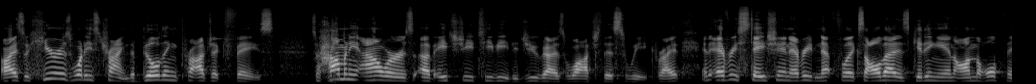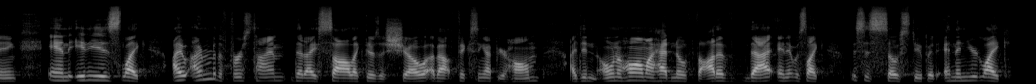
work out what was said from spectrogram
All right, so here is what he's trying the building project phase. So, how many hours of HGTV did you guys watch this week, right? And every station, every Netflix, all that is getting in on the whole thing. And it is like, I, I, remember the first time that I saw, like, there's a show about fixing up your home. I didn't own a home, I had no thought of that. And it was like, this is so stupid. And then you're like,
